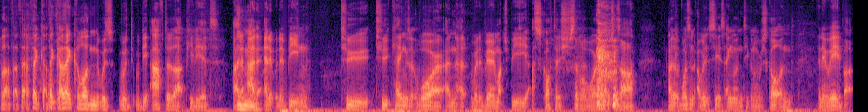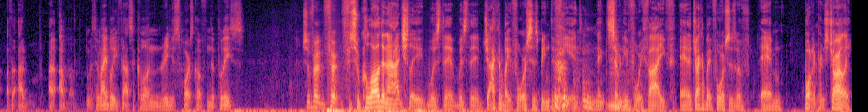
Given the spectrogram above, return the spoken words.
Well, I, th- I think I think I think Culloden was would, would be after that period, and, mm-hmm. and, and it would have been two two kings at war, and it would very much be a Scottish civil war as much as a. wasn't. I wouldn't say it's England taking over Scotland in a way, but I, I, I, I, to my belief, that's a Culloden Rangers Sports Club from the police. So for, for, for so Culloden actually was the was the Jacobite forces being defeated in 1745. Uh, Jacobite forces of um, Bonnie Prince Charlie,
